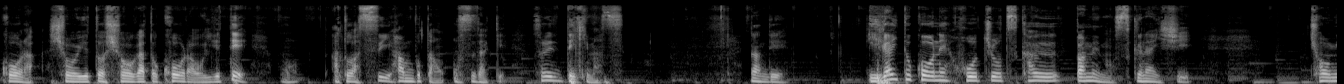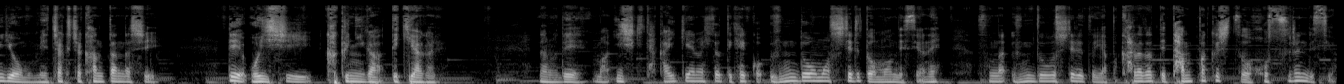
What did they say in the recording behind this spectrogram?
コーラ醤油と生姜とコーラを入れてもうあとは炊飯ボタンを押すだけ。それでできます。なんで意外とこうね包丁を使う場面も少ないし調味料もめちゃくちゃ簡単だしで美味しい角煮が出来上がる。なので、まあ、意識高い系の人って結構運動もしてると思うんですよね。そんな運動をしてるとやっぱ体ってタンパク質を欲するんですよ。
